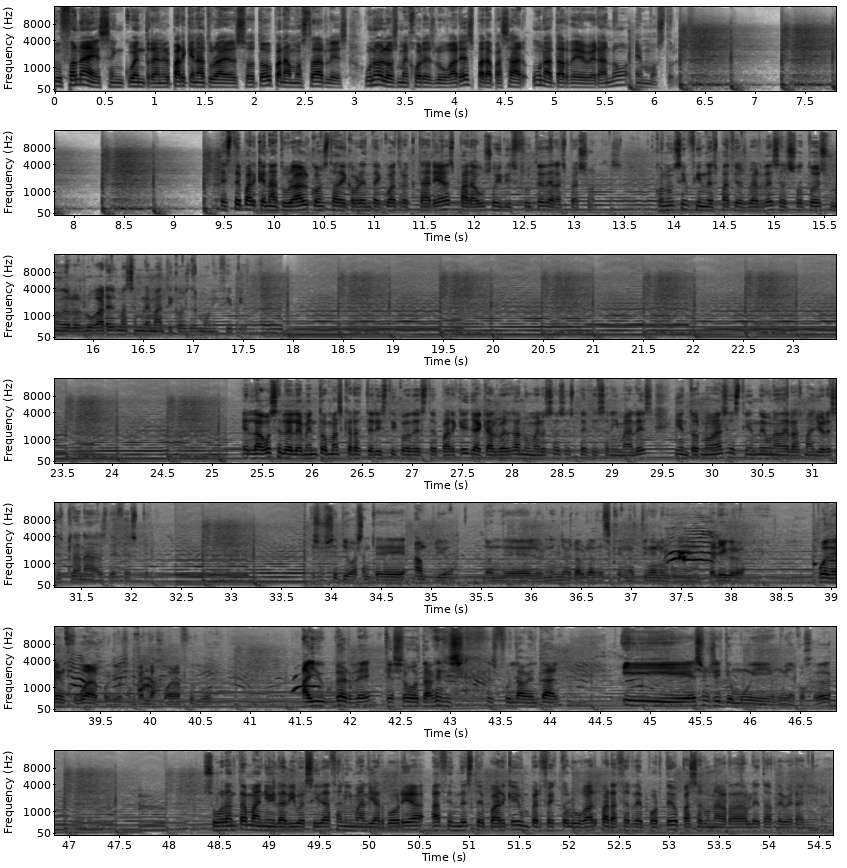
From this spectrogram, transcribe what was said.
Tu zona E se encuentra en el Parque Natural del Soto para mostrarles uno de los mejores lugares para pasar una tarde de verano en Móstoles. Este parque natural consta de 44 hectáreas para uso y disfrute de las personas. Con un sinfín de espacios verdes, el Soto es uno de los lugares más emblemáticos del municipio. El lago es el elemento más característico de este parque ya que alberga numerosas especies animales y en torno a él se extiende una de las mayores explanadas de césped. Es un sitio bastante amplio donde los niños la verdad es que no tienen ningún peligro. Pueden jugar porque les encanta jugar al fútbol. Hay un verde, que eso también es, es fundamental, y es un sitio muy, muy acogedor. Su gran tamaño y la diversidad animal y arbórea hacen de este parque un perfecto lugar para hacer deporte o pasar una agradable tarde veraniega.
